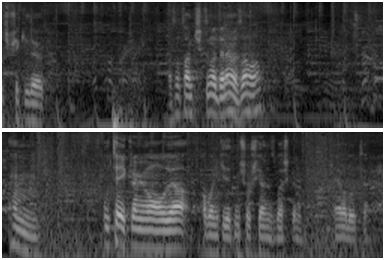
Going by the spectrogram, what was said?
hiçbir şekilde yok. Aslında tam çıktığımda denemez ama. Hmm. Ute Ekrem İmamoğlu'ya abonelik etmiş. Hoş geldiniz başkanım. Eyvallah Ute.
